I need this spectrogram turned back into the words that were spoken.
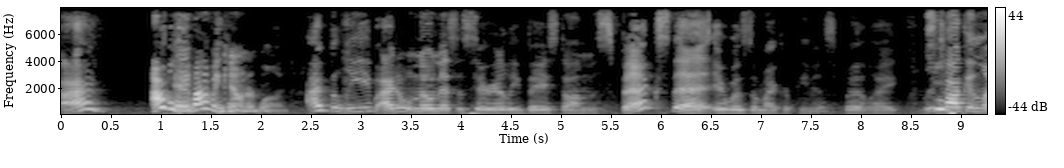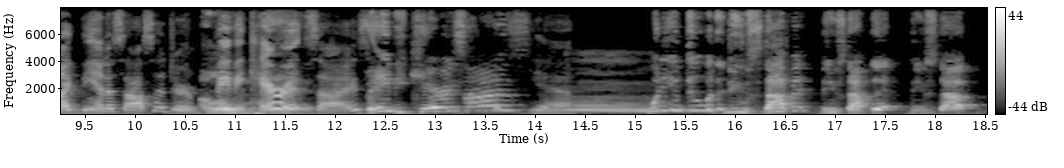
I I believe I've encountered one. I believe I don't know necessarily based on the specs that it was a micro penis, but like we're So- talking like Vienna sausage or Oh, baby man. carrot size. Baby carrot size? yeah. Mm. What do you do with it? Do you stop it? Do you stop the? Do you stop?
